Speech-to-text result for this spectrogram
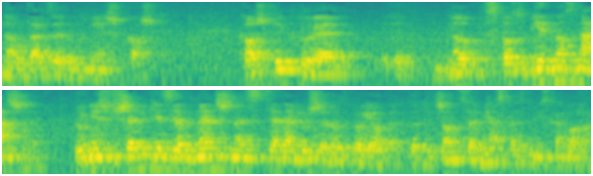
na uwadze również koszty. Koszty, które no, w sposób jednoznaczny, również wszelkie zewnętrzne scenariusze rozwojowe dotyczące miasta Zduńska Wola,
